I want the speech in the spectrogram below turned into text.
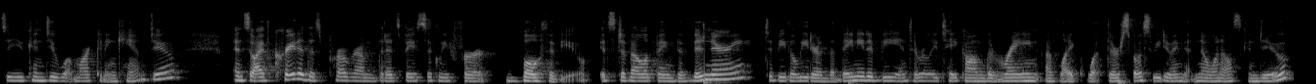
so you can do what marketing can't do. And so I've created this program that it's basically for both of you. It's developing the visionary to be the leader that they need to be and to really take on the reign of like what they're supposed to be doing that no one else can do.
